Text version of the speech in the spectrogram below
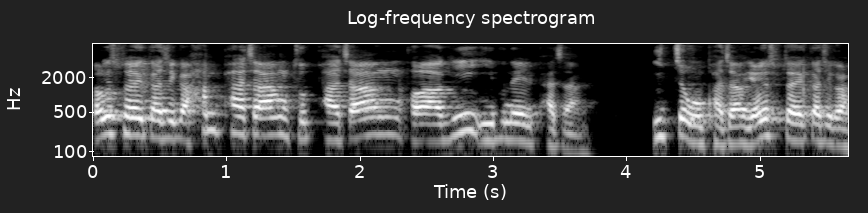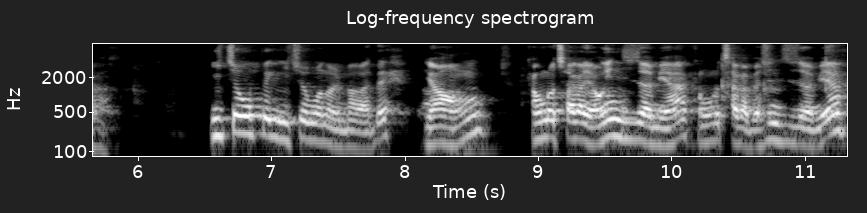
여기서부터 여기까지가 한 파장, 두 파장 더하기 2분의 1 파장 2.5 파장 여기서부터 여기까지가 2.5 빼기 2.5는 얼마가 돼? 0 경로차가 0인 지점이야 경로차가 몇인 지점이야?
